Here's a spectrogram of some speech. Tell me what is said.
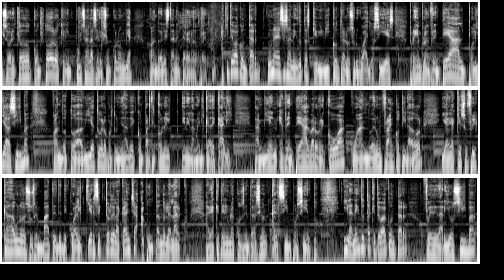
y sobre todo con todo lo que le impulsa a la selección Colombia cuando él está en el terreno de juego. Aquí te voy a contar una de esas anécdotas que viví contra los uruguayos y es, por ejemplo, enfrenté al Polilla da Silva cuando todavía tuve la oportunidad de compartir con él en el América de Cali. También enfrenté a Álvaro Recoba cuando era un francotirador y había que sufrir cada uno de sus embates desde cualquier sector de la cancha apuntándole al arco. Había que tener una concentración al 100%. Y la anécdota que te voy a contar fue de Darío Silva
